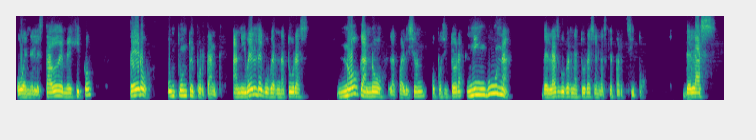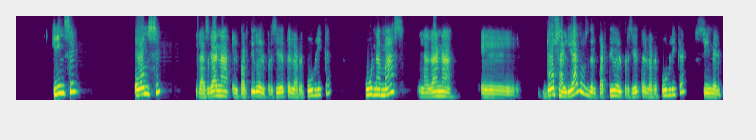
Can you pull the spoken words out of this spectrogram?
o en el Estado de México, pero un punto importante, a nivel de gubernaturas, no ganó la coalición opositora ninguna de las gubernaturas en las que participó. De las 15, 11 las gana el partido del presidente de la República, una más la gana eh, dos aliados del partido del presidente de la República, sin el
